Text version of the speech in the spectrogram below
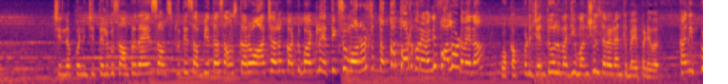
చిన్నప్పటి నుంచి తెలుగు సాంప్రదాయం సంస్కృతి సభ్యత సంస్కారం ఆచారం కట్టుబాట్లు ఎథిక్స్ మోరల్స్ తక్కువ తోటకూర ఇవన్నీ ఫాలో అవడమేనా? ఒకప్పుడు జంతువుల మధ్య మనుషులు తిరగడానికి భయపడేవారు. కానీ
